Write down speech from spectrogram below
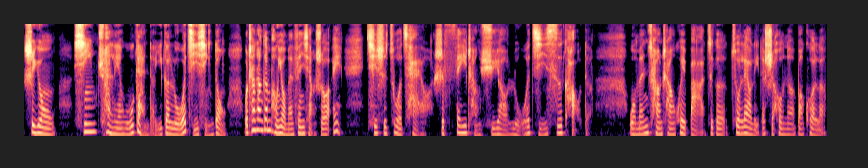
是用心串联五感的一个逻辑行动。我常常跟朋友们分享说：“哎，其实做菜哦是非常需要逻辑思考的。我们常常会把这个做料理的时候呢，包括了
